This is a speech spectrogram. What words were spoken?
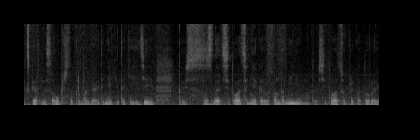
экспертное сообщество предлагает некие такие идеи, то есть создать ситуацию некого кондоминиума, то есть ситуацию, при которой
